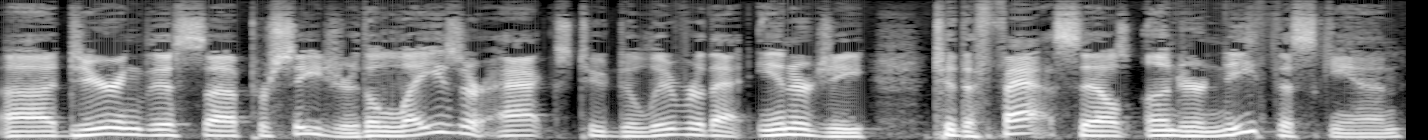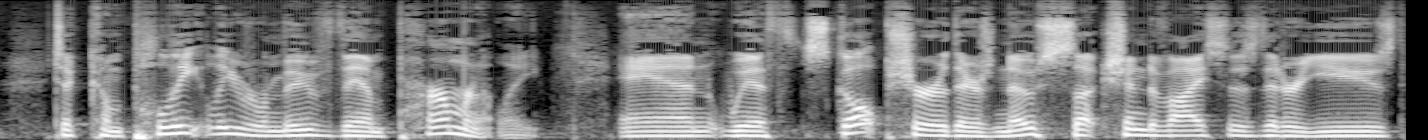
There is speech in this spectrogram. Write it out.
uh, during this uh, procedure. The laser acts to deliver that energy to the fat cells underneath the skin to completely remove them permanently. And with SculpSure, there's no suction devices that are used,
